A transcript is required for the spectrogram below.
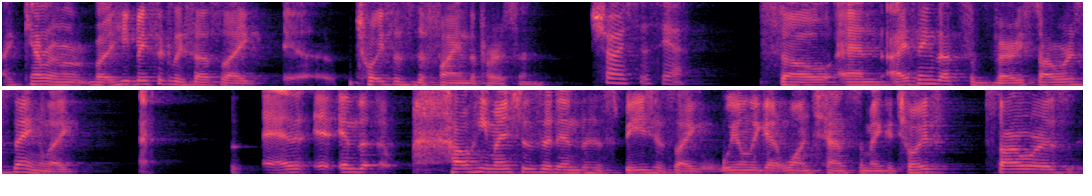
I can't remember, but he basically says like uh, choices define the person. Choices, yeah. So, and I think that's a very Star Wars thing. Like, and in the how he mentions it in his speech, it's like we only get one chance to make a choice. Star Wars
